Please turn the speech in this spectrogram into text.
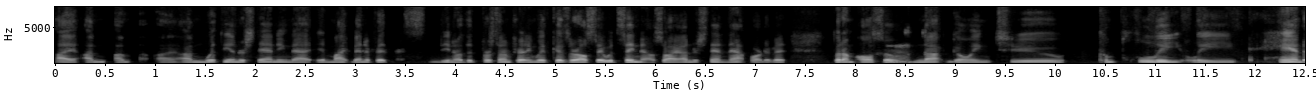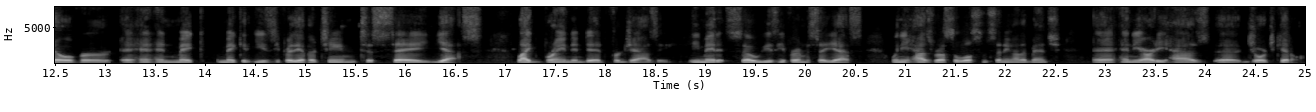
I, I'm I'm I'm with the understanding that it might benefit, you know, the person I'm trading with, because or else they would say no. So I understand that part of it, but I'm also Mhm. not going to completely hand over and, and make make it easy for the other team to say yes, like Brandon did for Jazzy. He made it so easy for him to say yes when he has Russell Wilson sitting on the bench uh, and he already has uh, George Kittle.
